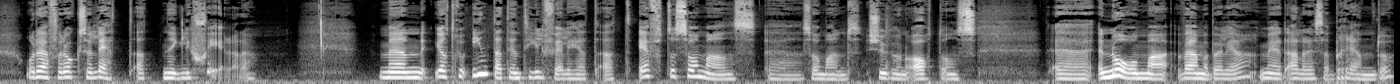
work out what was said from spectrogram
Och därför är det också lätt att negligera det. Men jag tror inte att det är en tillfällighet att efter sommarens, eh, sommaren 2018s eh, enorma värmebölja med alla dessa bränder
